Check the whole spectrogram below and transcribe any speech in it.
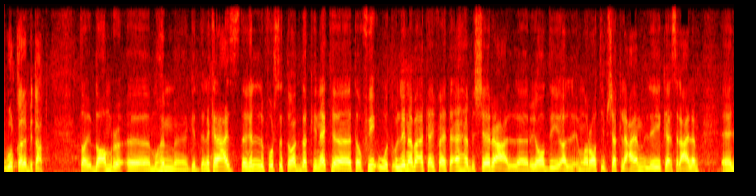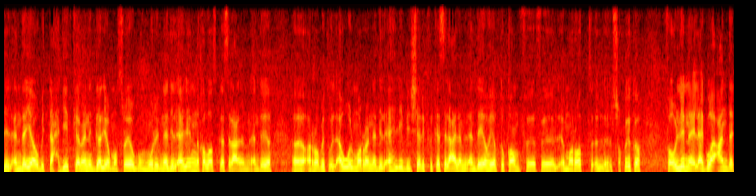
والقرارات بتاعته. طيب ده أمر آه، مهم جدا. لكن أنا عايز أستغل فرصة تواجدك هناك يا توفيق وتقول لنا بقى كيف يتأهب الشارع الرياضي الإماراتي بشكل عام لكأس العالم آه، للأندية وبالتحديد كمان الجالية المصرية وجمهور النادي الأهلي لأن خلاص كأس العالم للأندية آه، قربت والأول مرة النادي الأهلي بيشارك في كأس العالم للأندية وهي بتقام في في الإمارات الشقيقة. فقول لنا الأجواء عندك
